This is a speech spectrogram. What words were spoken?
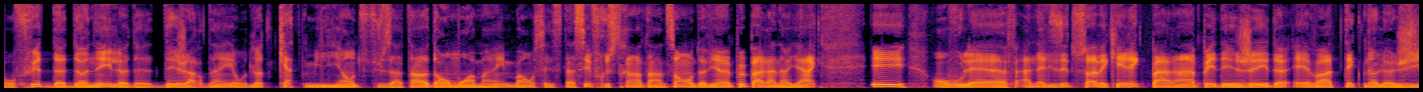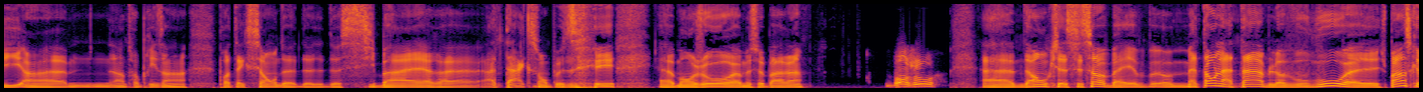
aux fuites de données de Desjardins, au-delà de 4 millions d'utilisateurs, dont moi-même. Bon, c'est assez frustrant d'entendre ça. On devient un peu paranoïaque. Et on voulait analyser tout ça avec Éric Parent, PDG de Eva Technologies, une entreprise en protection de, de, cyber euh, attaques, on peut dire. Euh, bonjour, euh, Monsieur Parent. Bonjour. donc, c'est ça. Ben, mettons la table. Vous, vous je pense que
